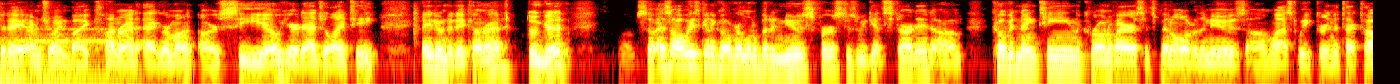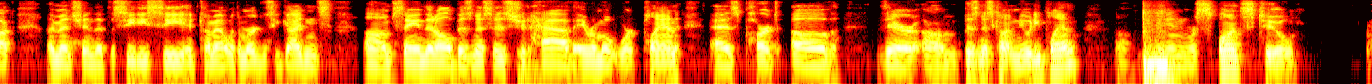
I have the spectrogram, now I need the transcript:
Today I'm joined by Conrad Agramont, our CEO here at Agile IT. How you doing today, Conrad? Doing good. Um, So as always, going to go over a little bit of news first as we get started. Um, COVID-19, the coronavirus, it's been all over the news. Um, last week during the Tech Talk, I mentioned that the CDC had come out with emergency guidance um, saying that all businesses should have a remote work plan as part of their um, business continuity plan in response to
